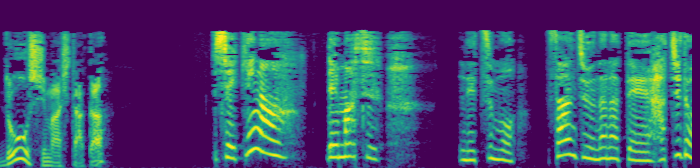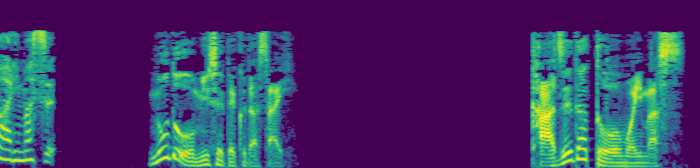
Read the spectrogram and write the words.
どうしましたか咳が出ます。熱も37.8度あります。喉を見せてください。風邪だと思います。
